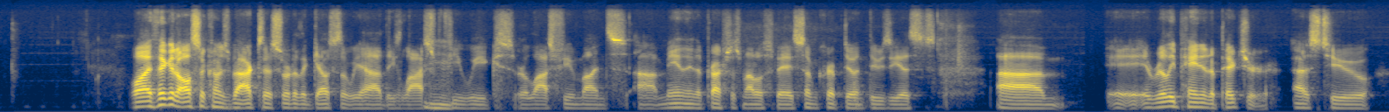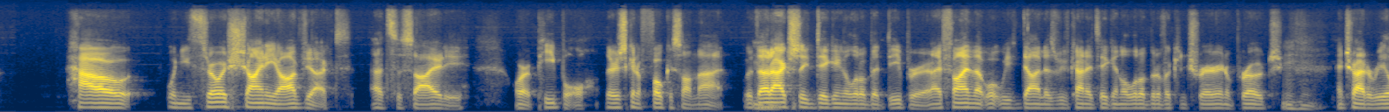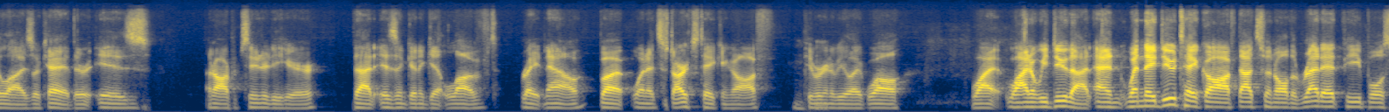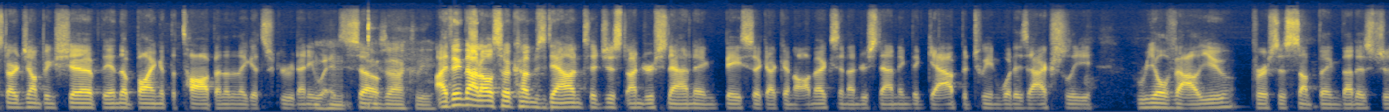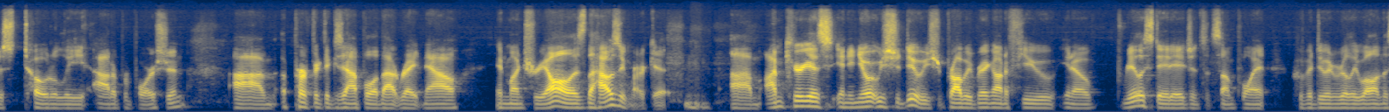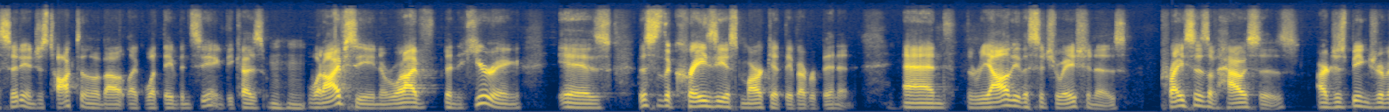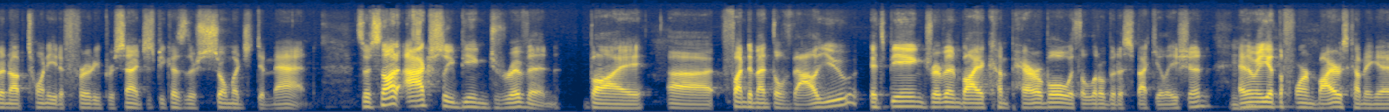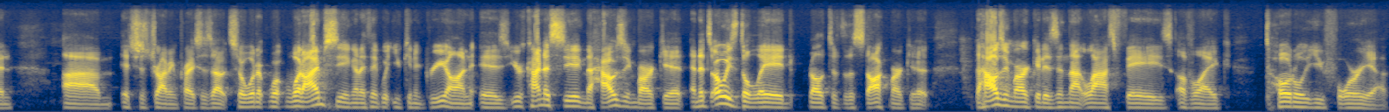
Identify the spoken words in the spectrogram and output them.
Well, I think it also comes back to sort of the guests that we had these last Mhm. few weeks or last few months, uh, mainly in the precious metal space, some crypto enthusiasts. Um, it, it really painted a picture as to how when you throw a shiny object at society or at people, they're just going to focus on that without Mhm. actually digging a little bit deeper. And I find that what we've done is we've kind of taken a little bit of a contrarian approach and try to realize, okay, there is an opportunity here that isn't going to get loved right now, but when it starts taking off, people are going to be like, well, why why don't we do that? And when they do take off that's when all the reddit people start jumping ship. They end up buying at the top and then they get screwed anyways. Mm-hmm. so exactly. I think that also comes down to just understanding basic economics and understanding the gap between what is actually real value versus something that is just totally out of proportion um, a perfect example of that right now in montreal is the housing market mm-hmm. um, i'm curious and you know what we should do we should probably bring on a few you know real estate agents at some point who've been doing really well in the city and just talk to them about like what they've been seeing because mm-hmm. what I've seen or what I've been hearing is this is the craziest market they've ever been in. And the reality of the situation is prices of houses are just being driven up 20 to 30% just because there's so much demand. So it's not actually being driven by uh, fundamental value. It's being driven by a comparable with a little bit of speculation. Mm-hmm. And then when you get the foreign buyers coming in, um, it's just driving prices out. So what, what, what I'm seeing, and I think what you can agree on, is you're kind of seeing the housing market, and it's always delayed relative to the stock market. The housing market is in that last phase of like total euphoria.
